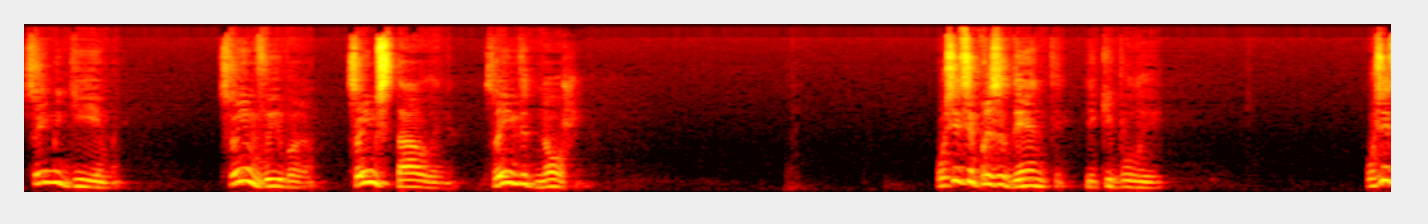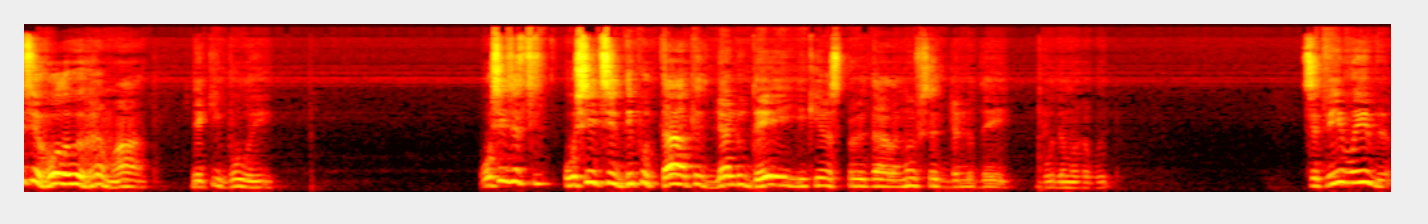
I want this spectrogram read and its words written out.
своїми діями, своїм вибором, своїм ставленням, своїм відношенням. Усі ці президенти, які були, усі ці голови громад, які були, усі ці, усі ці депутати для людей, які розповідали, ми все для людей будемо робити. Це твій вибір.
